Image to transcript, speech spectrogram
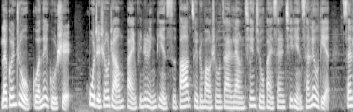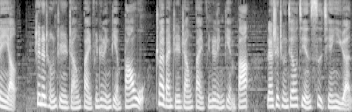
来关注国内股市，沪指收涨百分之零点四八，最终报收在两千九百三十七点三六点，三连阳。深圳成指涨百分之零点八五，创业板指涨百分之零点八，两市成交近四千亿元，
